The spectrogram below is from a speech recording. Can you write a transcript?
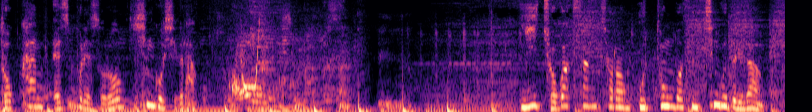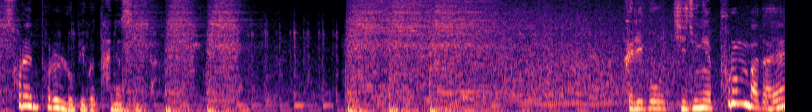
독한 에스프레소로 신고식을 하고 이 조각상처럼 우통 벗은 친구들이랑 소렌토를 누비고 다녔습니다. 그리고 지중해 푸른 바다에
